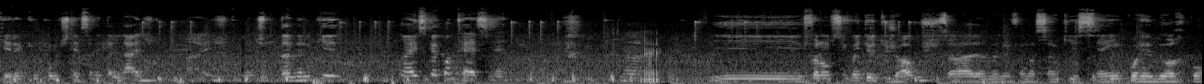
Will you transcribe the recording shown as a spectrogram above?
queira que o coach tenha essa mentalidade. Mas a gente tá vendo que não é isso que acontece, né? E foram 58 jogos, só dando uma informação aqui, sem corredor com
